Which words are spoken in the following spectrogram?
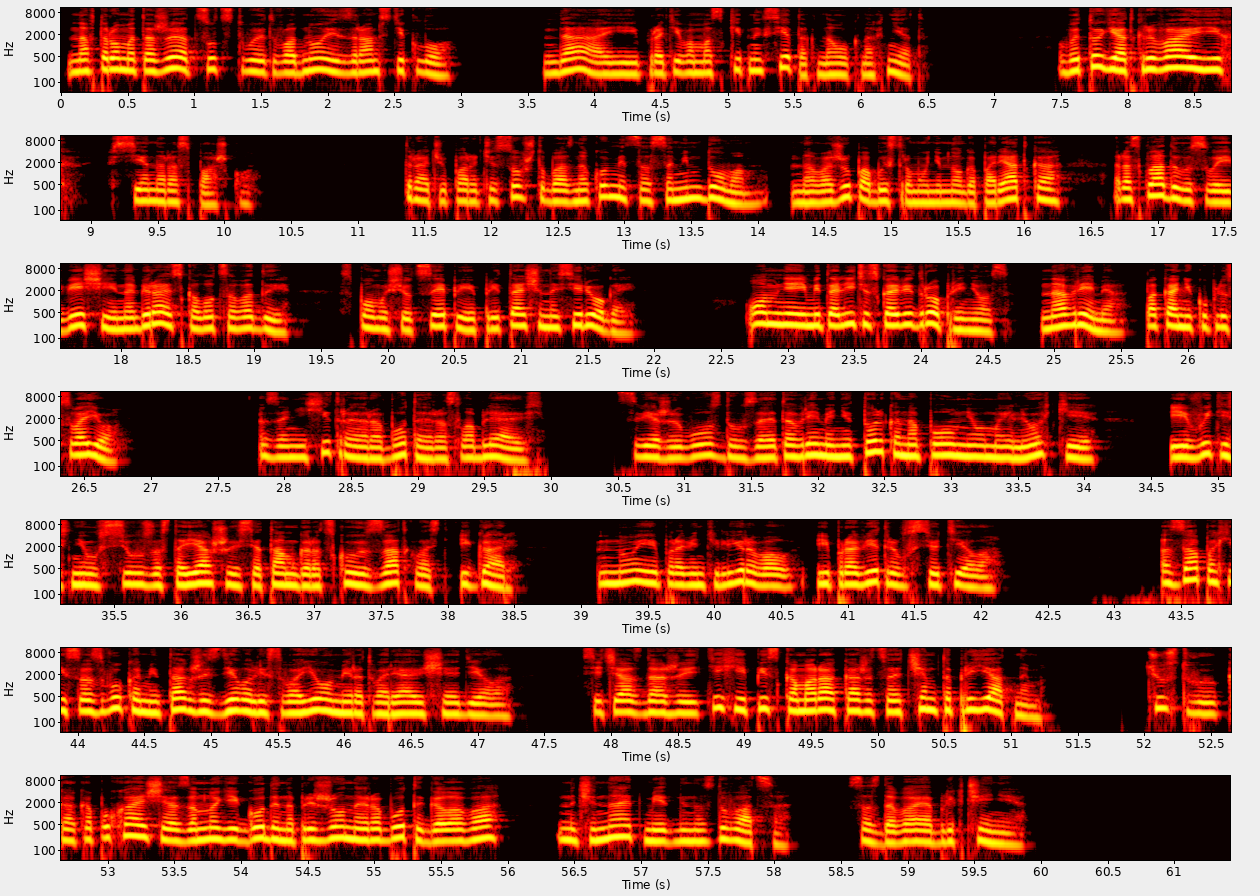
На втором этаже отсутствует в одной из рам стекло. Да, и противомоскитных сеток на окнах нет. В итоге открываю их все нараспашку. Трачу пару часов, чтобы ознакомиться с самим домом. Навожу по-быстрому немного порядка, раскладываю свои вещи и набираю с колодца воды с помощью цепи, притащенной Серегой. Он мне и металлическое ведро принес. На время, пока не куплю свое. За нехитрой работой расслабляюсь. Свежий воздух за это время не только наполнил мои легкие и вытеснил всю застоявшуюся там городскую затхлость и гарь, но и провентилировал и проветрил все тело. Запахи со звуками также сделали свое умиротворяющее дело. Сейчас даже и тихий писк комара кажется чем-то приятным. Чувствую, как опухающая за многие годы напряженной работы голова – начинает медленно сдуваться, создавая облегчение.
